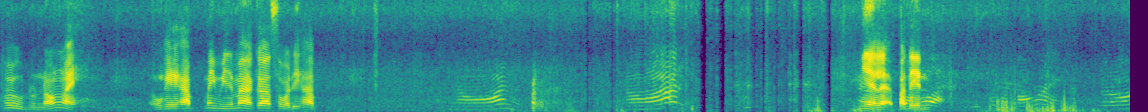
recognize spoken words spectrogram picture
เพื่ออุดหนุนน้องหน่อยโอเคครับ ไม่มีมากก็สวัสดีครับ นอนนอนเนี่ยแหละประเด็น น้องหน่อยน้อ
